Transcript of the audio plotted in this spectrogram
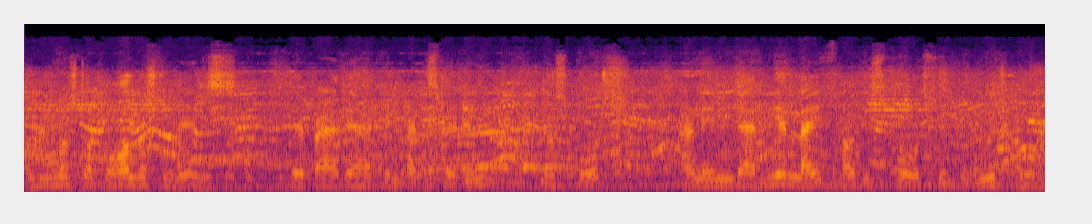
most of all the students they, they have been participating in the sports and in their real life how the sports will be useful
